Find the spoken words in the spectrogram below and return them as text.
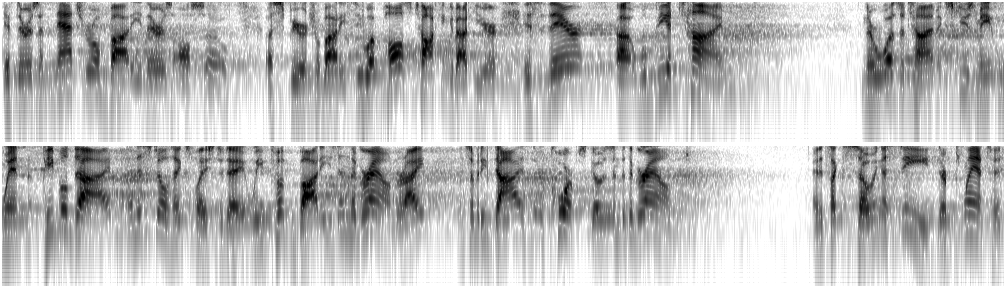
If there is a natural body, there is also a spiritual body. See, what Paul's talking about here is there uh, will be a time there was a time, excuse me, when people died, and this still takes place today, we put bodies in the ground, right? When somebody dies, their corpse goes into the ground. And it's like sowing a seed, they're planted.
